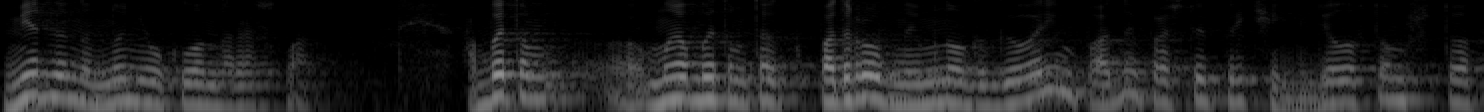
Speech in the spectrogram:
медленно, но неуклонно росла. Об этом, э, мы об этом так подробно и много говорим по одной простой причине. Дело в том, что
